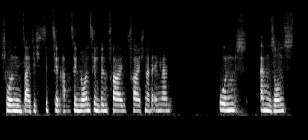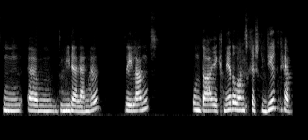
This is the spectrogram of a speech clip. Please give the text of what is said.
schon seit ich 17, 18, 19 bin, fahre fahr ich nach England. Und ansonsten ähm, die Niederlande, Seeland Und da ich Nederlands gestudeerd habe,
